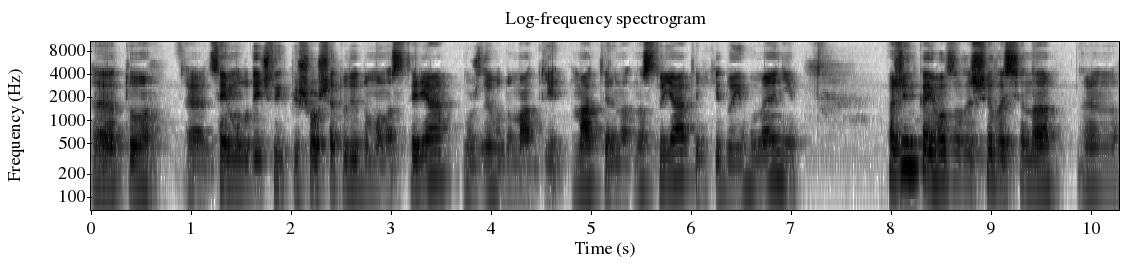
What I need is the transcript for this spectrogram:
Е, то е, цей молодий чоловік пішов ще туди до монастиря, можливо, до матері, матері настоятельки, до Ігумені. А жінка його залишилася на е,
